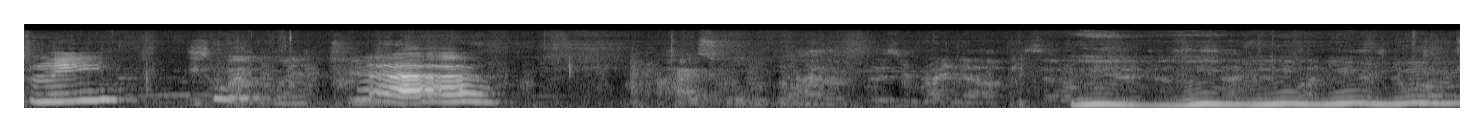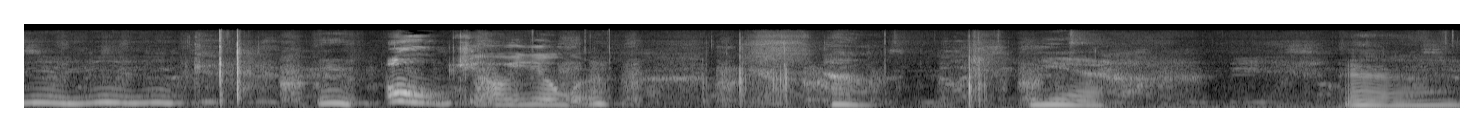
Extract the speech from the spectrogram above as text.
Please. Oh, kill you. Oh, yeah. Mm.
